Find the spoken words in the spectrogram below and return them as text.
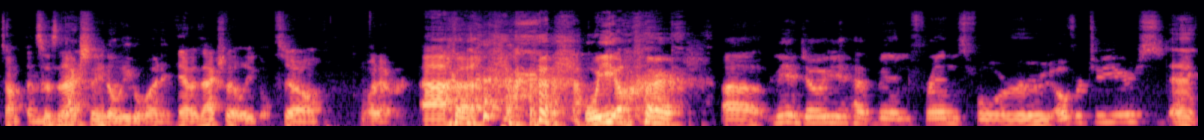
something. So it's yeah. actually an illegal wedding. Yeah, it was actually illegal. So whatever. Uh, we are. Uh, me and Joey have been friends for over two years. Dang.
